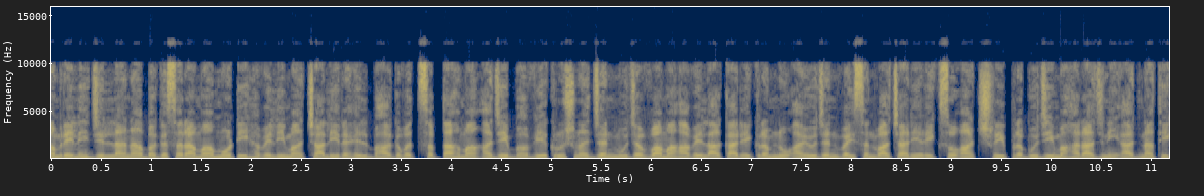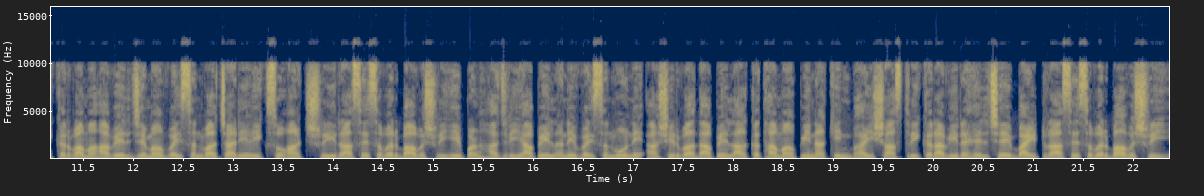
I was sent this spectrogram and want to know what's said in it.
અમરેલી જિલ્લાના બગસરામાં મોટી હવેલીમાં ચાલી રહેલ ભાગવત સપ્તાહમાં આજે ભવ્ય કૃષ્ણ જન્મ ઉજવવામાં આવેલ આ કાર્યક્રમનું આયોજન વૈસનવાચાર્ય એકસો આઠ શ્રી પ્રભુજી મહારાજની આજ્ઞાથી કરવામાં આવેલ જેમાં વૈસનવાચાર્ય એકસો આઠ શ્રી રાસેસવર બાવશ્રીએ પણ હાજરી આપેલ અને વૈસનવોને આશીર્વાદ આપેલ આ કથામાં પિનાકીનભાઈ શાસ્ત્રી કરાવી રહેલ છે બાઇટ રાસેસવર બાવશ્રી.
